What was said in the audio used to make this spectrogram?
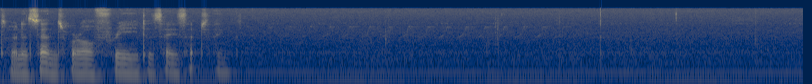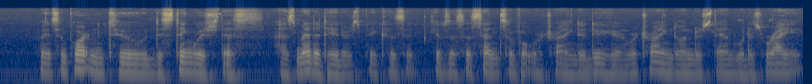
So in a sense, we're all free to say such things. It's important to distinguish this as meditators because it gives us a sense of what we're trying to do here. We're trying to understand what is right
